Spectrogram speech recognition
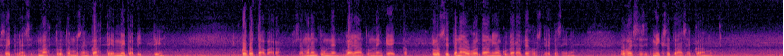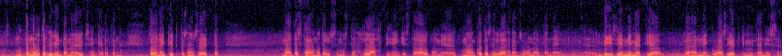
sekvenssit mahtuu tuommoiseen kahteen megabittiin koko tavara. Semmoinen tunnen, vajaan tunnen keikka. Plus sitten nauhoilta on jonkun verran tehosteita siinä ohessa sitten miksataan sekaan, mutta, mutta muuten hyvin tämmöinen yksinkertainen. Toinen kytkös on se, että mä oon tästä hahmotellut semmoista lahtihenkistä albumia, kun mä oon kotoisin Lahden suunnalta, niin eh, biisien nimet ja vähän niin kuin asiatkin, mitä niissä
